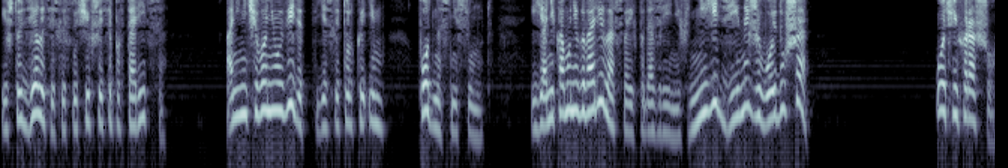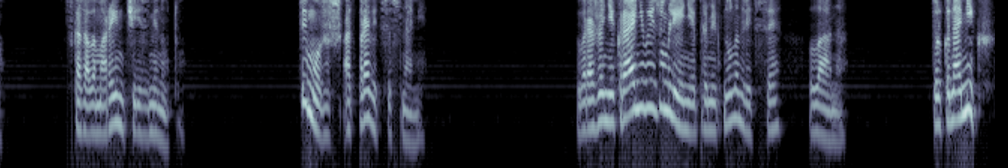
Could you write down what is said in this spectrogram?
и что делать, если случившееся повторится. Они ничего не увидят, если только им под нос не сунут. И я никому не говорила о своих подозрениях, ни единой живой душе». «Очень хорошо», — сказала Морейн через минуту. «Ты можешь отправиться с нами». Выражение крайнего изумления промелькнуло на лице Лана. Только на миг.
